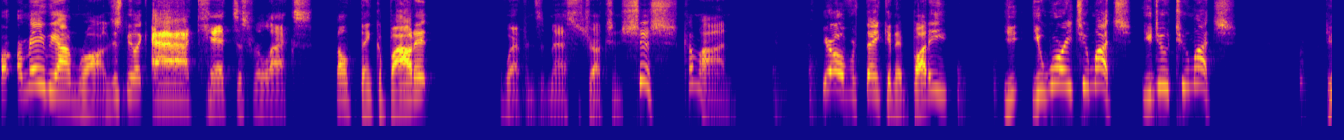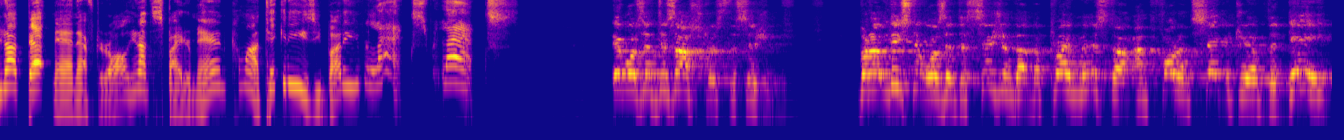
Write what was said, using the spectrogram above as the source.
or or maybe I'm wrong. Just be like, ah, kid, just relax. Don't think about it. Weapons of mass destruction. Shush. Come on. You're overthinking it, buddy. You you worry too much. You do too much. You're not Batman after all. You're not Spider-Man. Come on, take it easy, buddy. Relax. Relax. It was a disastrous decision. But at least it was a decision that the Prime Minister and Foreign Secretary of the day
